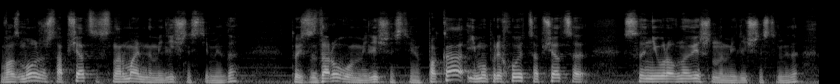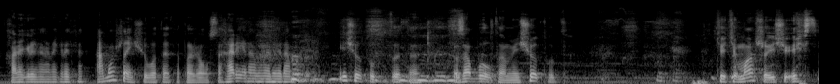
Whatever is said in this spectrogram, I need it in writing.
возможность общаться с нормальными личностями, да? То есть здоровыми личностями. Пока ему приходится общаться с неуравновешенными личностями. Да? А можно еще вот это, пожалуйста? Харирам, харирам. Еще тут это, забыл там, еще тут. Тетя Маша еще есть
